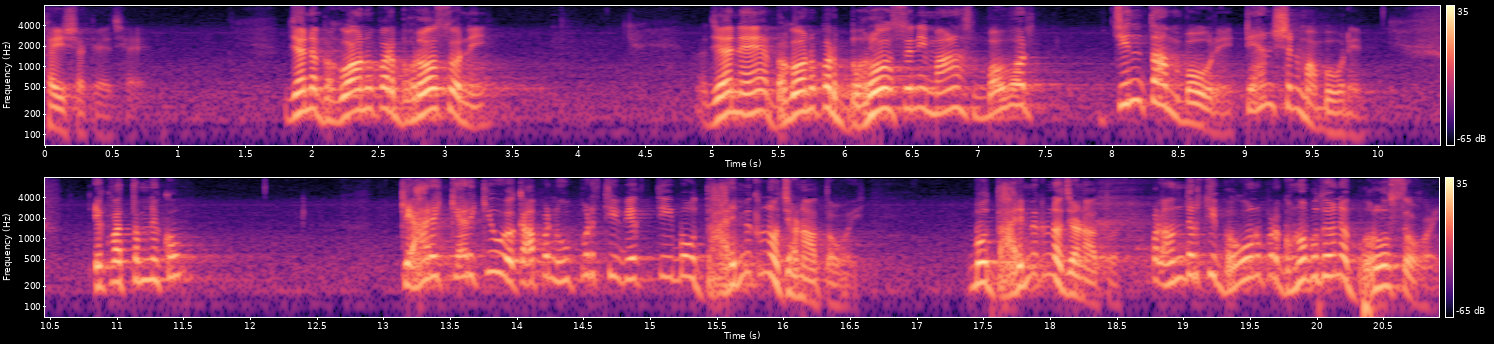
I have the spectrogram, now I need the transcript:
થઈ શકે છે. જેને ભગવાન ઉપર ભરોસો નહીં, જેને ભગવાન ઉપર ભરોસો નહીં, માણસ બહુ જ ચિંતામાં બહુ રહે, ટેન્શનમાં બહુ રહે. એક વાત તમને કહું, ક્યારેક ક્યારેક કેવું હોય કે આપણને ઉપરથી વ્યક્તિ બહુ ધાર્મિક નો જણાતો હોય, બહુ ધાર્મિક ન જણાતો હોય, પણ અંદરથી ભગવાન ઉપર ઘણો બધો એને ભરોસો હોય.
